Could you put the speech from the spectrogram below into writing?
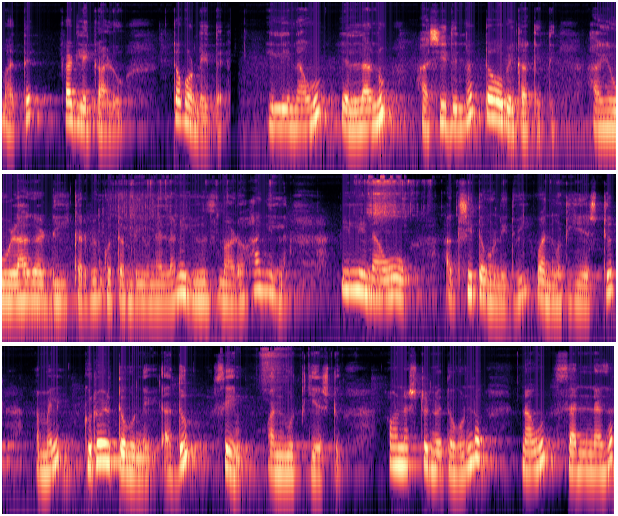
ಮತ್ತು ಕಡಲೆಕಾಳು ತೊಗೊಂಡಿದ್ದೆ. ಇಲ್ಲಿ ನಾವು ಎಲ್ಲನೂ ಹಸಿದನ್ನು ತೊಗೋಬೇಕಾಗೈತಿ. ಹಾಗೆ ಉಳ್ಳಾಗಡ್ಡಿ ಕರಿಬೇವು ಕೊತ್ತಂಬರಿ ಇವನ್ನೆಲ್ಲನೂ ಯೂಸ್ ಮಾಡೋ ಹಾಗಿಲ್ಲ. ಇಲ್ಲಿ ನಾವು ಅಕ್ಷಿ ತೊಗೊಂಡಿದ್ವಿ, ಒಂದು ಮುಟ್ಗಿಯಷ್ಟು. ಆಮೇಲೆ ಗುರೆಳ್ಳು ತೊಗೊಂಡಿವಿ ಅದು ಸೇಮ್ ಒಂದು ಮುಟ್ಗಿಯಷ್ಟು. ಅವನಷ್ಟನ್ನು ತೊಗೊಂಡು ನಾವು ಸಣ್ಣಗೆ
